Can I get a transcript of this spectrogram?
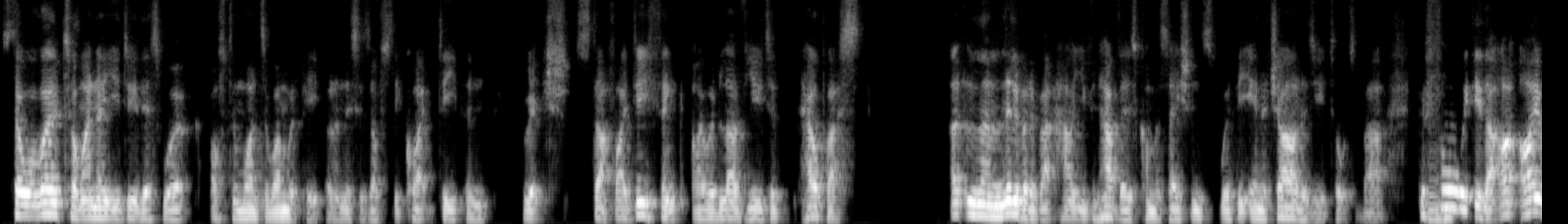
So, although Tom, I know you do this work often one to one with people, and this is obviously quite deep and rich stuff, I do think I would love you to help us learn a little bit about how you can have those conversations with the inner child, as you talked about. Before mm. we do that, I, I,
